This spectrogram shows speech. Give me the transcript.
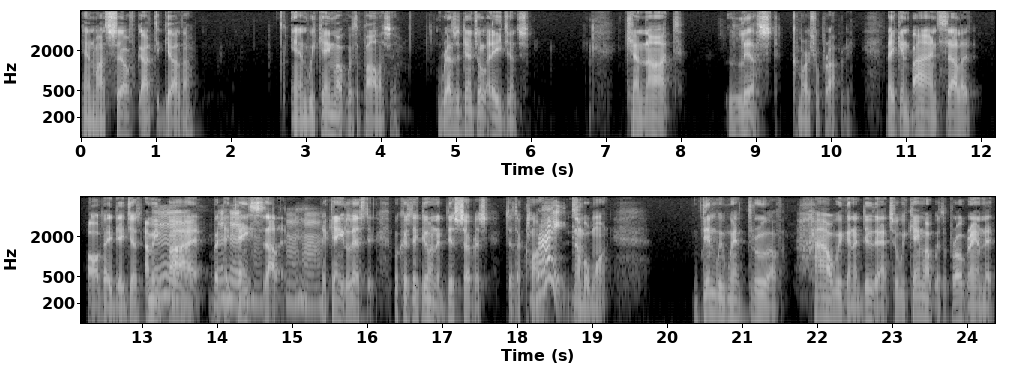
and myself got together, and we came up with a policy. Residential agents cannot list commercial property. They can buy and sell it all day. They just, I mean, mm. buy it, but they mm-hmm, can't mm-hmm, sell it. Mm-hmm. They can't list it because they're doing a disservice to the client. Right. Number one. Then we went through of how are we're going to do that. So we came up with a program that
